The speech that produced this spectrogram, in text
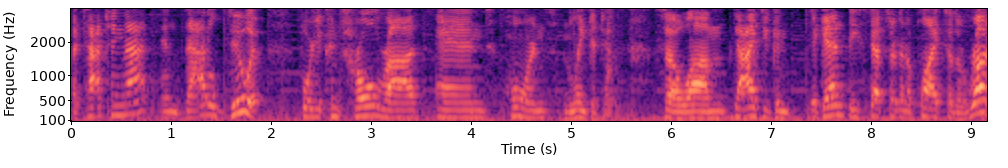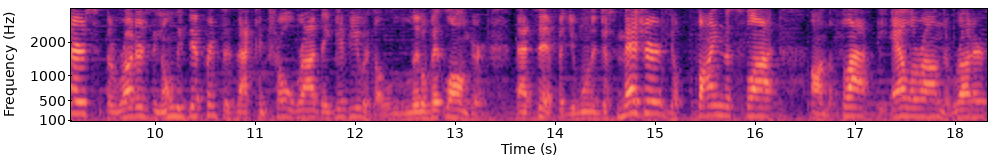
attaching that, and that'll do it for your control rods and horns and linkages. So um, guys, you can, again, these steps are gonna apply to the rudders. The rudders, the only difference is that control rod they give you is a little bit longer. That's it, but you wanna just measure, you'll find the slot on the flap, the aileron, the rudder,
